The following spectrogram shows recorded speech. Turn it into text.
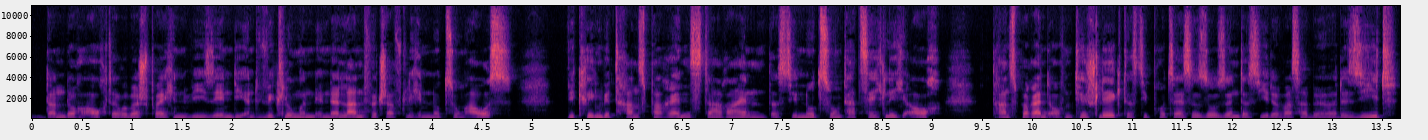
dann doch auch darüber sprechen, wie sehen die Entwicklungen in der landwirtschaftlichen Nutzung aus? Wie kriegen wir Transparenz da rein, dass die Nutzung tatsächlich auch transparent auf den Tisch legt, dass die Prozesse so sind, dass jede Wasserbehörde sieht,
